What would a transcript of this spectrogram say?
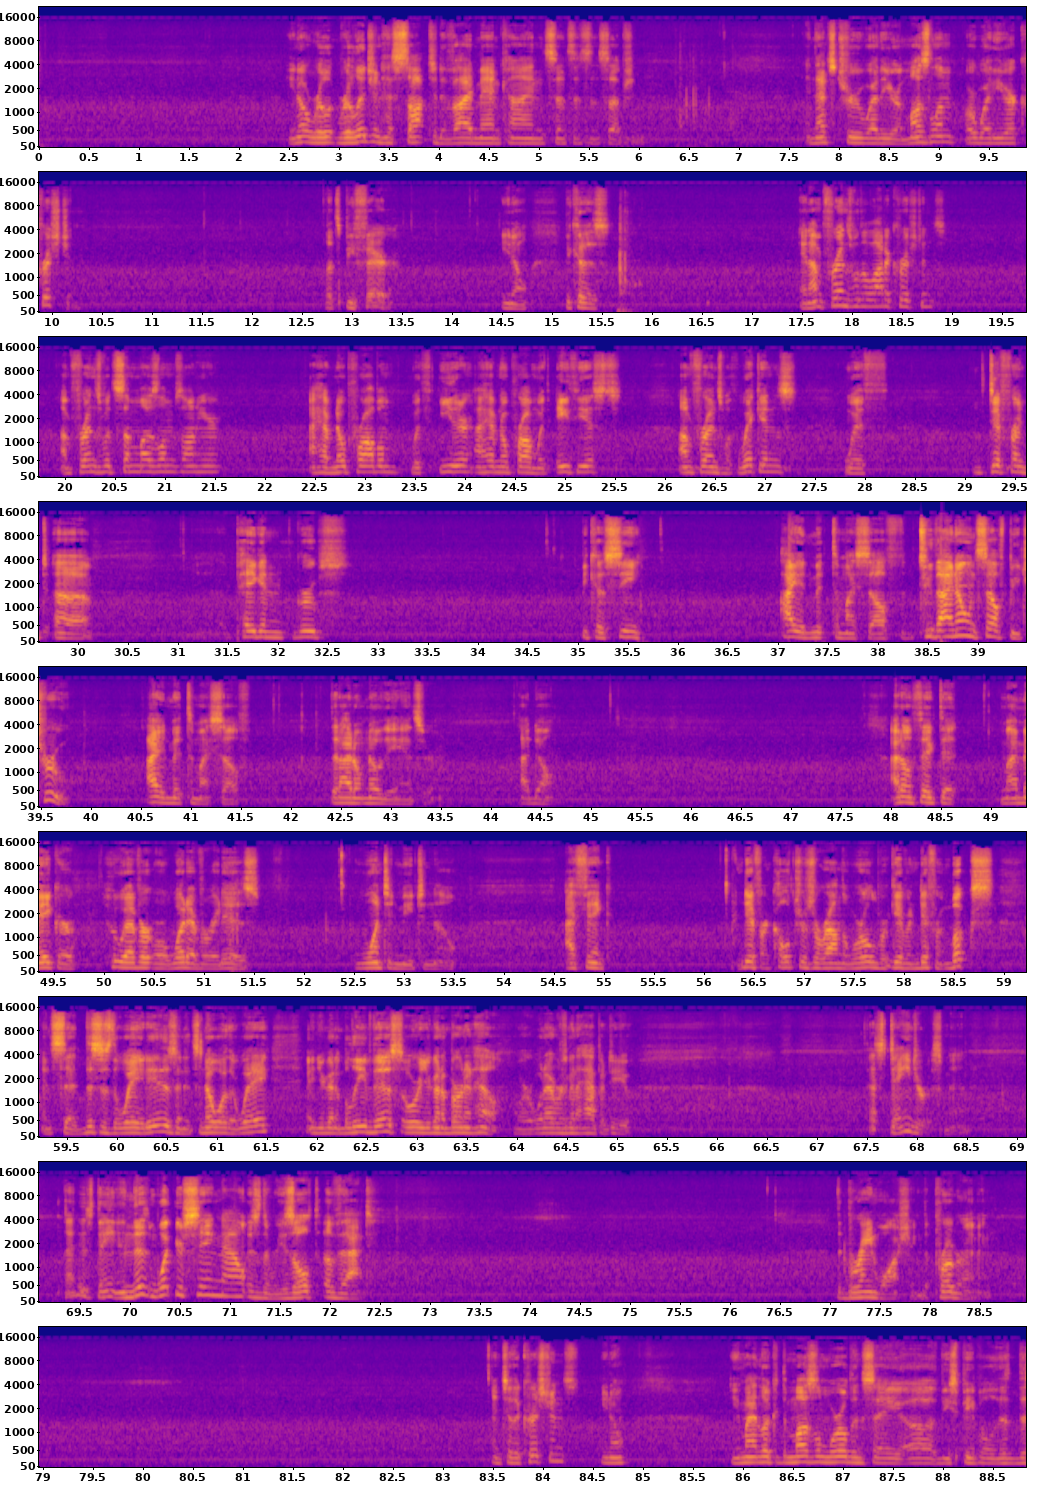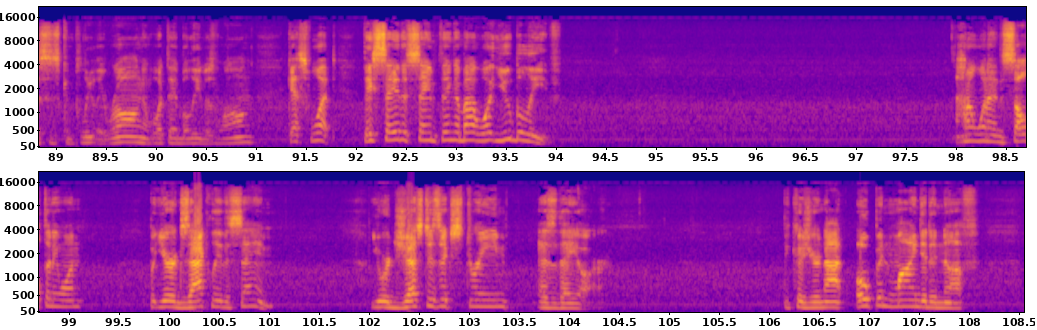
You know, re- religion has sought to divide mankind since its inception. And that's true whether you're a Muslim or whether you're a Christian. Let's be fair. You know, because, and I'm friends with a lot of Christians. I'm friends with some Muslims on here. I have no problem with either. I have no problem with atheists. I'm friends with Wiccans, with different uh, pagan groups. Because, see, I admit to myself, to thine own self be true. I admit to myself that I don't know the answer. I don't. I don't think that my maker, whoever or whatever it is, wanted me to know. I think different cultures around the world were given different books and said, this is the way it is and it's no other way, and you're going to believe this or you're going to burn in hell or whatever's going to happen to you. That's dangerous, man. That is dangerous. And this, what you're seeing now is the result of that. The brainwashing, the programming. And to the Christians, you know, you might look at the Muslim world and say, uh, these people, this is completely wrong and what they believe is wrong. Guess what? They say the same thing about what you believe. I don't want to insult anyone, but you're exactly the same. You are just as extreme as they are. Because you're not open minded enough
